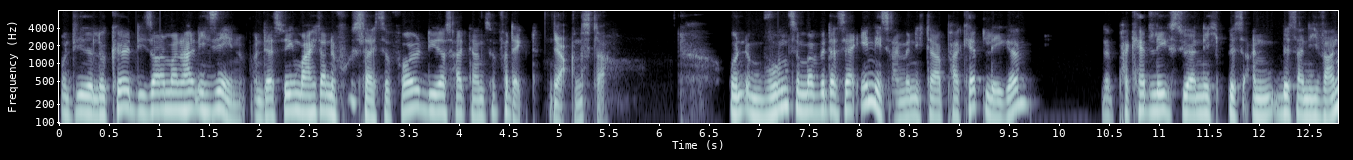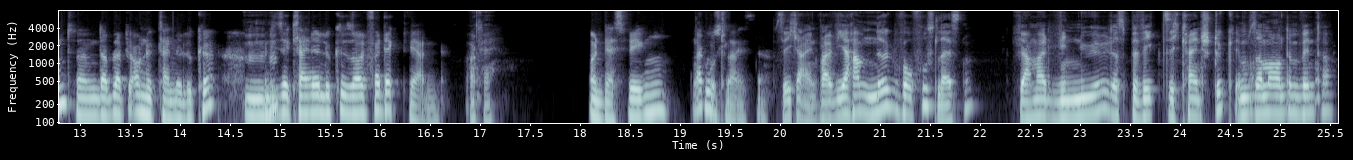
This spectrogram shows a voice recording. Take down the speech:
Und diese Lücke, die soll man halt nicht sehen. Und deswegen mache ich da eine Fußleiste voll, die das halt Ganze verdeckt. Ja, alles klar. Und im Wohnzimmer wird das ja ähnlich sein, wenn ich da Parkett lege. Parkett legst du ja nicht bis an, bis an die Wand, sondern da bleibt ja auch eine kleine Lücke. Und Mhm. diese kleine Lücke soll verdeckt werden. Okay. Und deswegen Na gut. Fußleiste. Sehe ich ein, weil wir haben nirgendwo Fußleisten. Wir haben halt Vinyl, das bewegt sich kein Stück im Sommer und im Winter,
